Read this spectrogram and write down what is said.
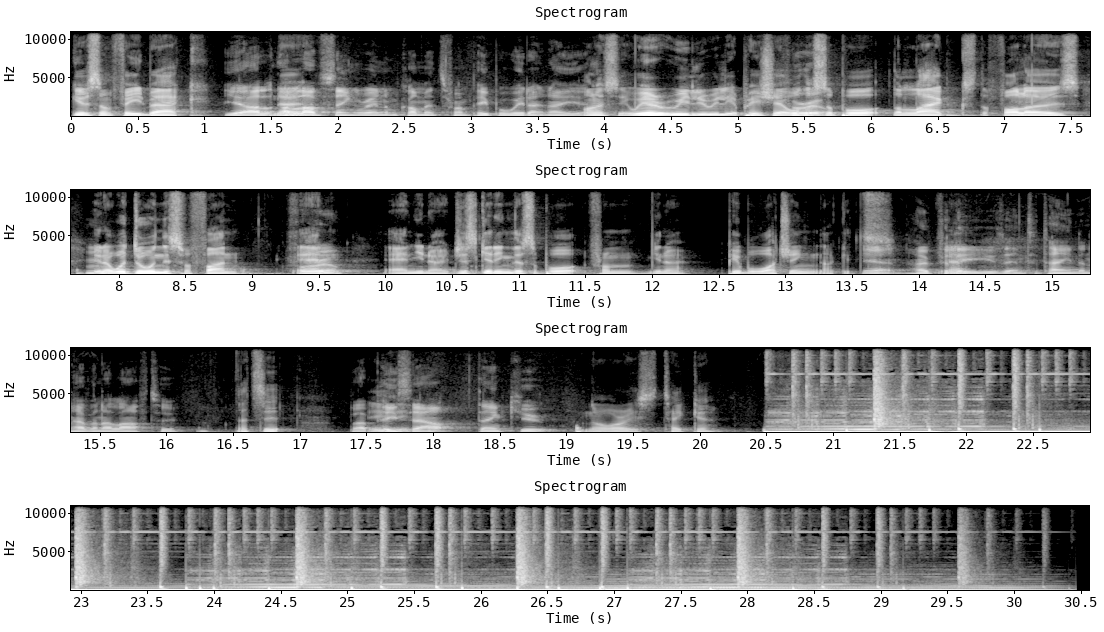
Give some feedback. Yeah, I, I love seeing random comments from people we don't know yet. Honestly, we really, really appreciate all For the support, the likes, the follows. Hmm. You know, we're doing this for fun, For and real. and you know, just getting the support from you know people watching. Like it's Yeah, hopefully Yeah. you're entertained and having a laugh too. that's it. But Easy. peace out. Thank you. No worries. Take care.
